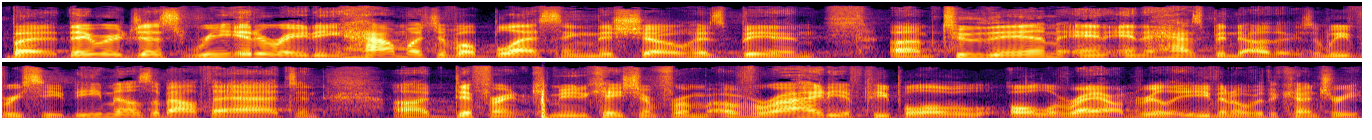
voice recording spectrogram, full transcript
but they were just reiterating how much of a blessing this show has been um, to them, and, and it has been to others. And we've received emails about that and uh, different communication from a variety of people all, all around, really, even over the country,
